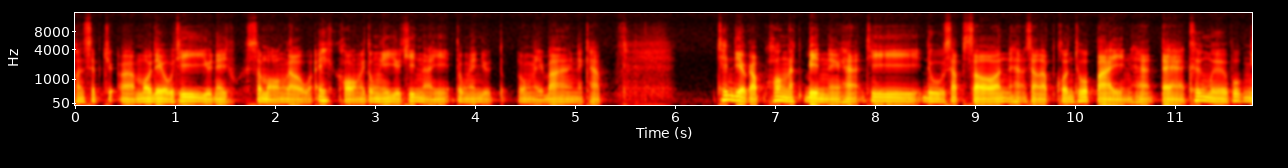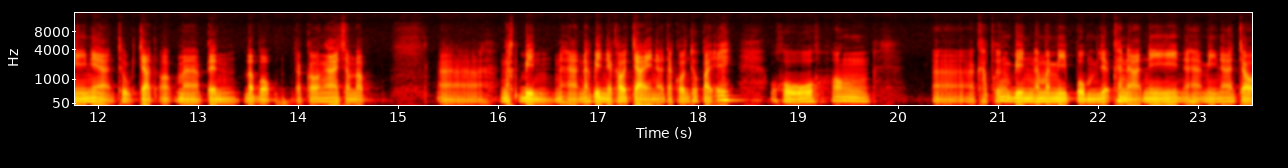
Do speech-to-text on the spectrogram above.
คอนเซปต์โมเดลที่อยู่ในสมองเราว่าของตรงนี้อยู่ที่ไหน ตรงนั้นอยู่ตรงไหนบ้างนะครับ เช่นเดียวกับห้องนักบินนะฮะที่ดูซับซ้อนนะฮะสำหรับคนทั่วไปนะฮะแต่เครื่องมือพวกนี้เนี่ยถูกจัดออกมาเป็นระบบ แล้วก็ง่ายสำหรับนักบินนะฮะนักบินจะเข้าใจนะแต่คนทั่วไปเอ๊ะโอ้โหห้องขับเครื่องบินทำไมมีปุ่มเยอะขนาดนี้นะฮะมีหน้าจอ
